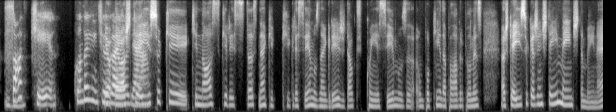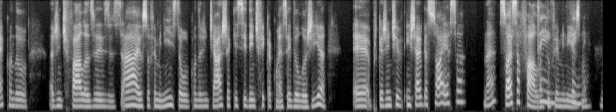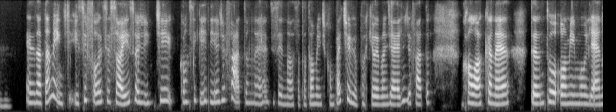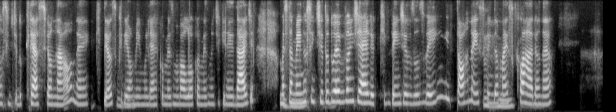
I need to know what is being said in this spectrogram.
Uhum. Só que quando a gente eu, vai eu acho que é isso que, que nós cristãs, né, que, que crescemos na igreja e tal, que conhecemos uh, um pouquinho da palavra, pelo menos, acho que é isso que a gente tem em mente também, né? Quando a gente fala às vezes, ah, eu sou feminista, ou quando a gente acha que se identifica com essa ideologia, é porque a gente enxerga só essa né? Só essa fala sim, do feminismo. Uhum. Exatamente. E se fosse só isso, a gente conseguiria de fato, né, dizer, nossa, totalmente compatível, porque o evangelho de fato coloca, né, tanto homem e mulher no sentido criacional, né, que Deus cria uhum. homem e mulher com o mesmo valor, com a mesma dignidade, mas uhum. também no sentido do evangelho, que vem Jesus vem e torna isso ainda mais uhum. claro, né?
